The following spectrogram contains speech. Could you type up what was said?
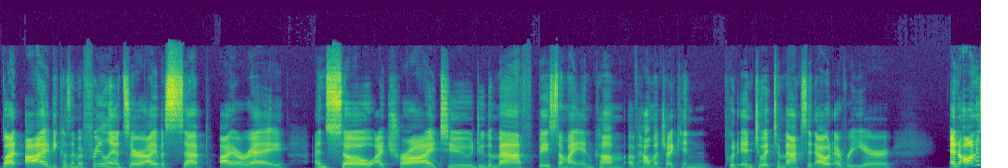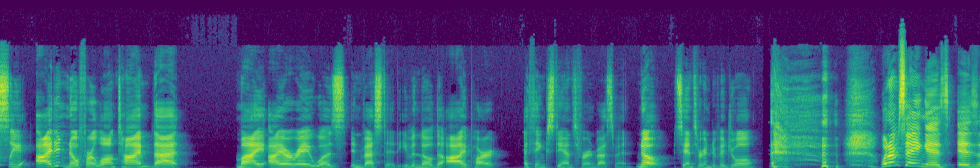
But I, because I'm a freelancer, I have a SEP IRA and so I try to do the math based on my income of how much I can put into it to max it out every year. And honestly, I didn't know for a long time that my IRA was invested, even though the I part I think stands for investment. No, stands for individual. what I'm saying is is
